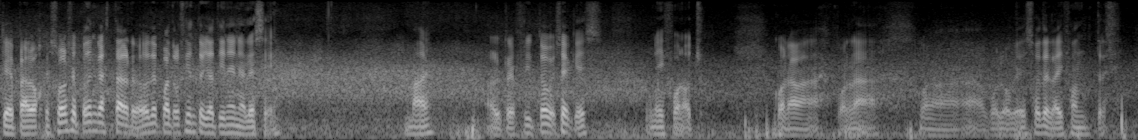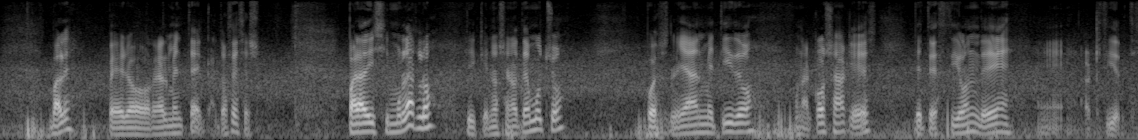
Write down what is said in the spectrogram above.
Que para los que solo se pueden gastar alrededor de 400 ya tienen el SE, ¿vale? El refrito ese que es un iPhone 8 con la, con lo que es eso del iPhone 13, ¿vale? Pero realmente el 14 es eso. Para disimularlo y que no se note mucho, pues le han metido una cosa que es detección de eh, accidentes.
